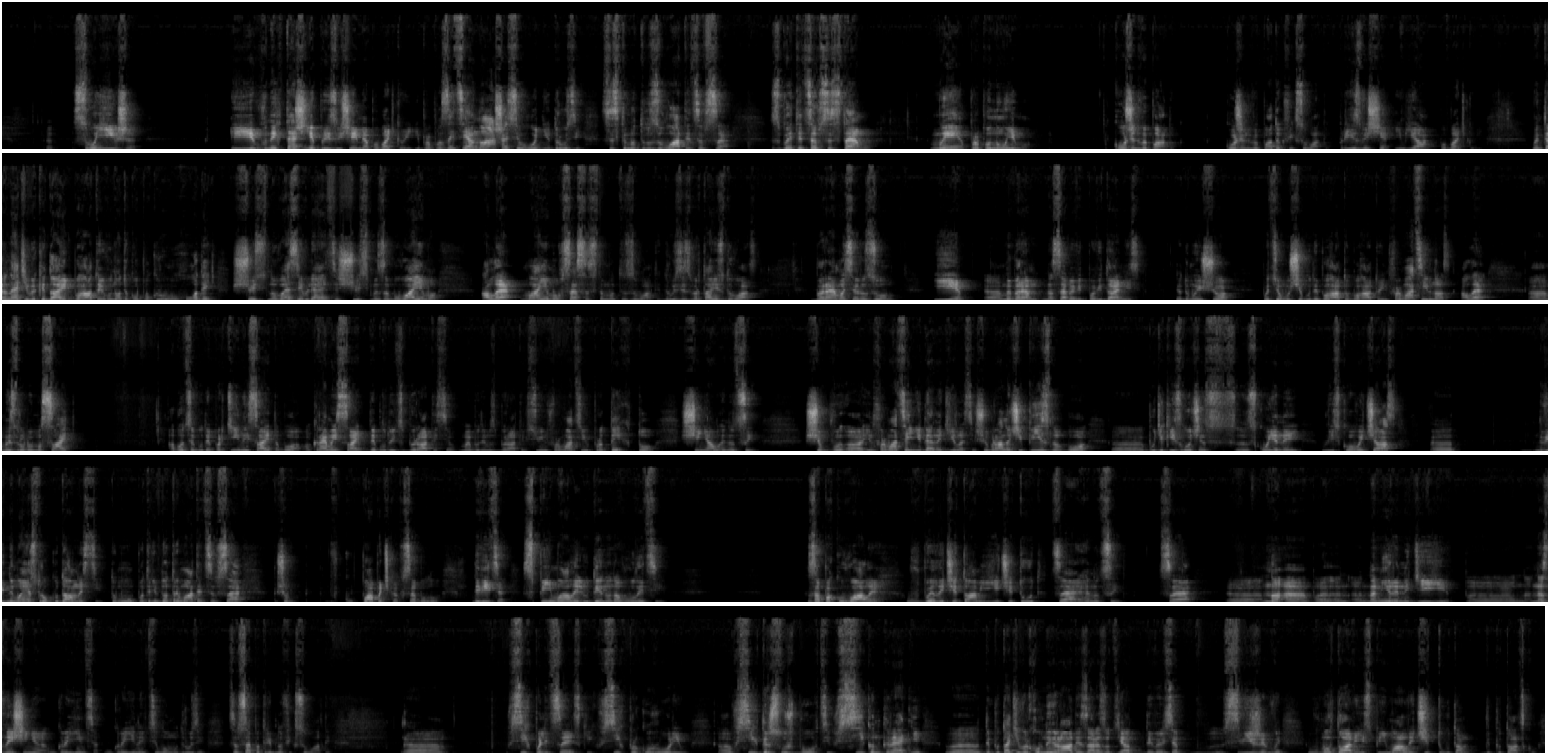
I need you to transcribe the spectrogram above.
е, своїх же. І в них теж є прізвище ім'я по батькові. І пропозиція наша сьогодні, друзі, систематизувати це все, збити це в систему. Ми пропонуємо кожен випадок, кожен випадок фіксувати. Прізвище, ім'я по батькові. В інтернеті викидають багато, і воно тако по кругу ходить, щось нове з'являється, щось ми забуваємо. Але маємо все систематизувати. Друзі, звертаюсь до вас. Беремося разом. І е, ми беремо на себе відповідальність. Я думаю, що по цьому ще буде багато-багато інформації в нас, але е, ми зробимо сайт, або це буде партійний сайт, або окремий сайт, де будуть збиратися. Ми будемо збирати всю інформацію про тих, хто щиняв геноцид. Щоб е, інформація ніде не ділася, щоб рано чи пізно, бо е, будь-який злочин скоєний в військовий час. Е, він не має строку давності. Тому потрібно тримати це все, щоб в папочках все було. Дивіться, спіймали людину на вулиці, запакували, вбили чи там її, чи тут. Це геноцид. Це е, на, е, е, намірені дії е, на знищення українця, України в цілому, друзі. Це все потрібно фіксувати. Е, всіх поліцейських, всіх прокурорів, е, всіх держслужбовців, всі конкретні е, депутатів Верховної Ради. Зараз, от я дивився свіже, в Молдавії спіймали читу там депутатську.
